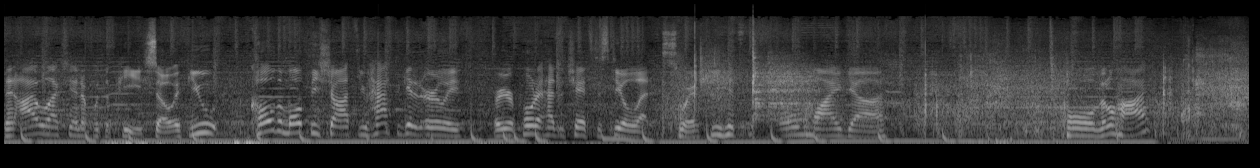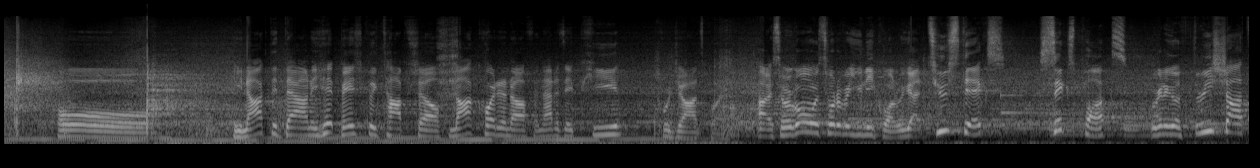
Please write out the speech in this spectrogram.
then I will actually end up with the P. So if you call the multi-shots, you have to get it early or your opponent has a chance to steal a letter. I swear, if he hits Oh my gosh. Oh, a little high. Oh. He knocked it down. He hit basically top shelf. Not quite enough, and that is a P for John's play. All right, so we're going with sort of a unique one. We got two sticks, six pucks. We're gonna go three shots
